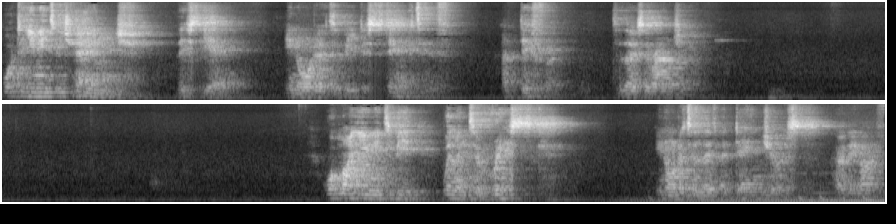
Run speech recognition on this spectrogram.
What do you need to change this year in order to be distinctive and different to those around you. What might you need to be willing to risk in order to live a dangerous holy life?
